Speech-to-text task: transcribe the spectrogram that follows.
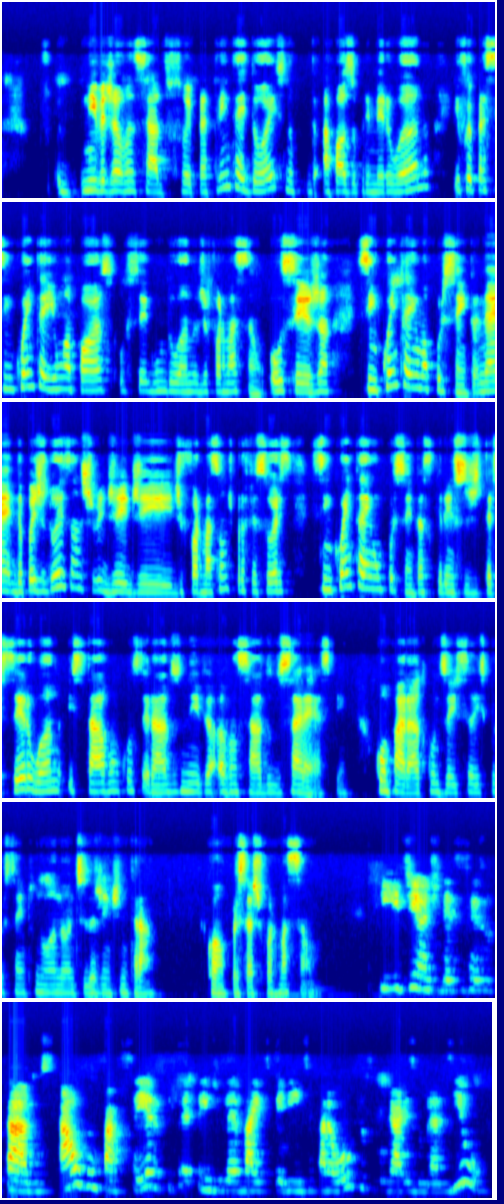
nível de avançados foi para 32 no, após o primeiro ano e foi para 51 após o segundo ano de formação. Ou seja, 51%, né? Depois de dois anos de, de, de formação de professores, 51% das crianças de terceiro ano estavam considerados nível avançado do SARESP, comparado com 16% no ano antes da gente entrar com o processo de formação. E diante desses resultados, há algum parceiro que pretende levar a experiência para outros lugares do Brasil?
